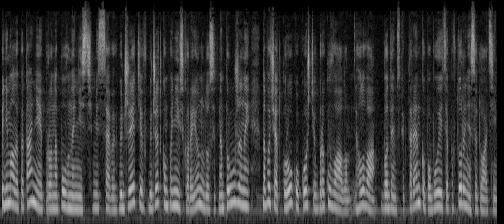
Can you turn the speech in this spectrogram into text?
Піднімали питання і про наповненість місцевих бюджетів. Бюджет Компанійського району досить напружений. На початку року коштів бракувало. Голова Вадим Спіктаренко побоїться повторення ситуації.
